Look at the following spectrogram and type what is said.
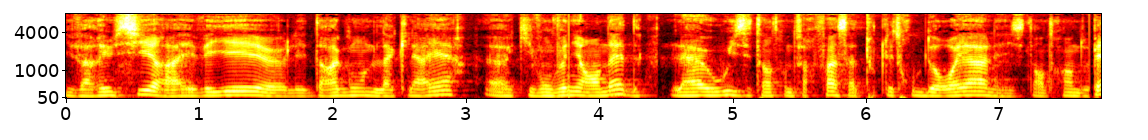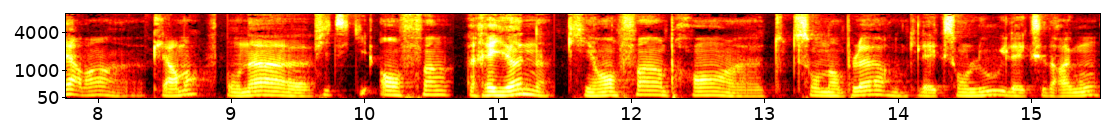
il va réussir à éveiller euh, les dragons de la clairière euh, qui vont venir en aide là où ils étaient en train de faire face à toutes les troupes de Royal et ils étaient en train de perdre, hein, clairement. On a euh, Fitz qui enfin rayonne, qui enfin prend toute son ampleur. Donc il est avec son loup, il est avec ses dragons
